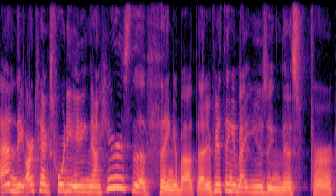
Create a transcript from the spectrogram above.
And the RTX 4080, now here's the thing about that. If you're thinking about using this for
